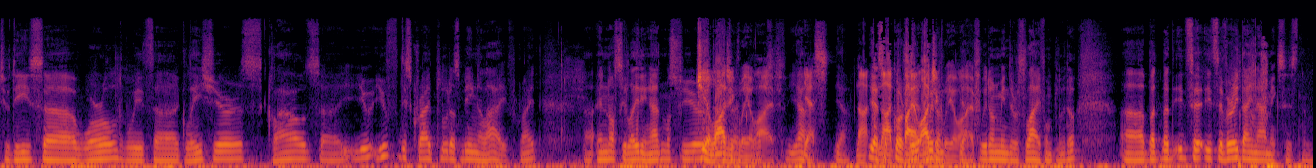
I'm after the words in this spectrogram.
to this uh, world with uh, glaciers, clouds. you you've described Pluto as being alive, right? Uh, an oscillating atmosphere. Geologically alive. Yeah. Yes. Yeah. Not, yes, not course. biologically we, we alive. Yeah, we don't mean there's life on Pluto. Uh, but but it's a it's a very dynamic system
